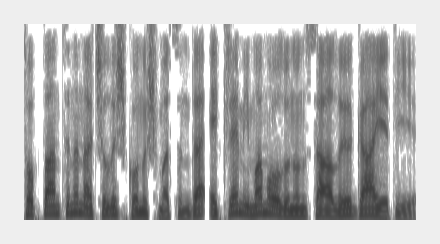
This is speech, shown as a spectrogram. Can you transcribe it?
toplantının açılış konuşmasında, Ekrem İmamoğlu'nun sağlığı gayet iyi.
